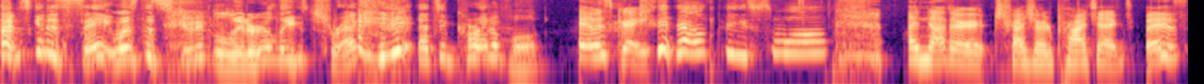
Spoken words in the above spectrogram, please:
I was gonna say, was the student literally Shrek? That's incredible. It was great. Get out the swamp. Another treasured project was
